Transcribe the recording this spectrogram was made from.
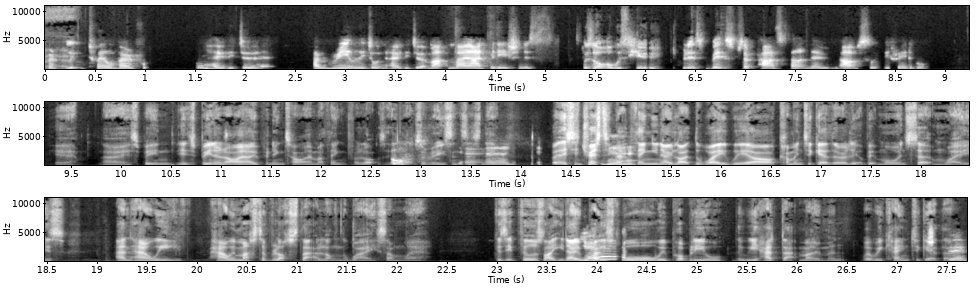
for like twelve hours? I don't know how they do it. I really don't know how they do it. My, my admiration is was always huge, but it's it's surpassed that now. Absolutely incredible. Yeah. No, it's been it's been an eye opening time, I think, for lots Oh, lots of reasons, isn't it? But it's interesting Yeah. that thing, you know, like the way we are coming together a little bit more in certain ways, and how we how we must have lost that along the way somewhere. Because it feels like you know, Yeah. post war, we probably all, we had that moment where we came together,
